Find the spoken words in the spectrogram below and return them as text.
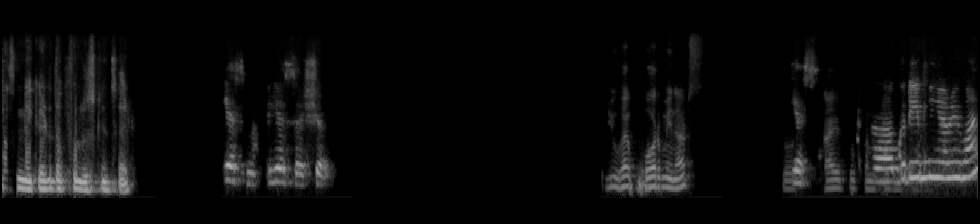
Just make it the full screen sir. Yes, ma'am. Yes, sir, sure. You have four minutes. So Yes. Uh, good evening, everyone.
